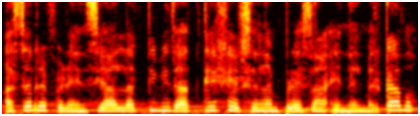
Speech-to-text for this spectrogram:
hace referencia a la actividad que ejerce la empresa en el mercado.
